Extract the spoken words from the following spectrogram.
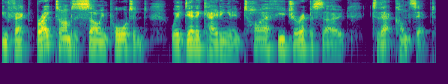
In fact, break times are so important, we're dedicating an entire future episode to that concept.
